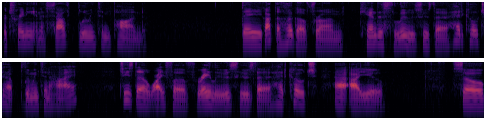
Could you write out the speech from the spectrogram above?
are training in a South Bloomington pond. They got the hookup from Candice Looze, who's the head coach at Bloomington High. She's the wife of Ray Looze, who's the head coach at IU. So,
